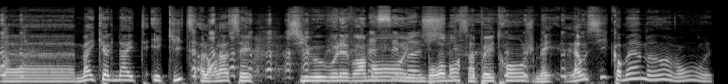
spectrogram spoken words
Euh, Michael Knight et Kit. Alors là, c'est si vous voulez vraiment une bromance un peu étrange, mais là aussi quand même. Hein, bon, il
